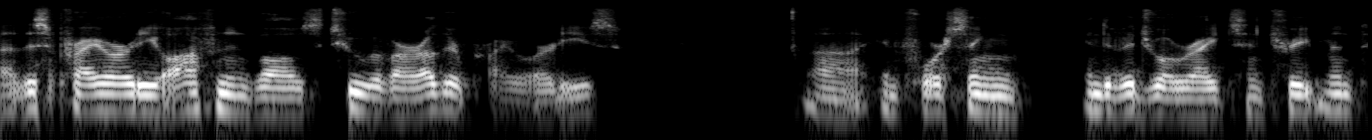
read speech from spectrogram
Uh, this priority often involves two of our other priorities, uh, enforcing individual rights and treatment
